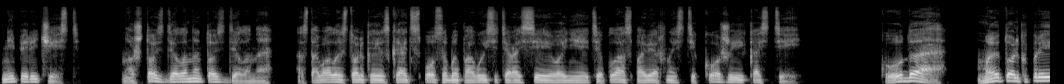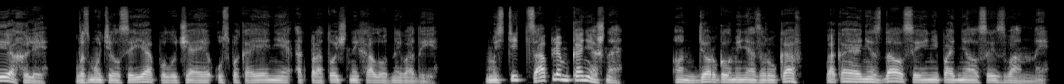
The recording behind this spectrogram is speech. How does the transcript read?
не перечесть. Но что сделано, то сделано. Оставалось только искать способы повысить рассеивание тепла с поверхности кожи и костей. «Куда?» Мы только приехали, возмутился я, получая успокоение от проточной холодной воды. Мстить цаплям, конечно. Он дергал меня за рукав, пока я не сдался и не поднялся из ванны.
